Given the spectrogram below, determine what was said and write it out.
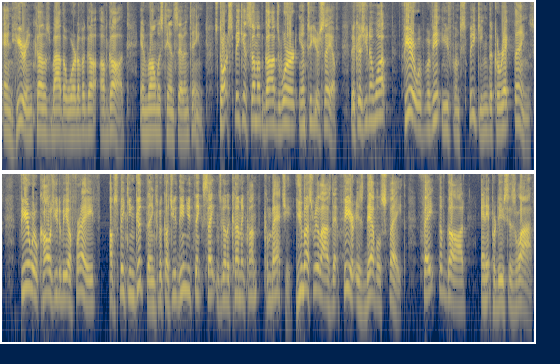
and hearing comes by the word of, God, of God in Romans 10 17. Start speaking some of God's word into yourself because you know what? Fear will prevent you from speaking the correct things. Fear will cause you to be afraid of speaking good things because you then you think Satan's going to come and con- combat you. You must realize that fear is devil's faith, faith of God, and it produces life.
